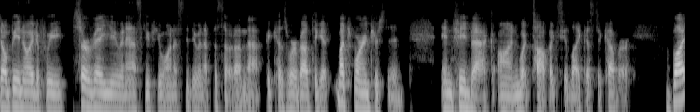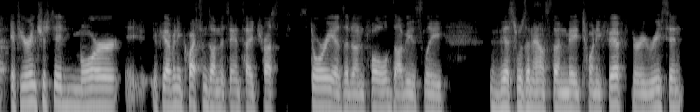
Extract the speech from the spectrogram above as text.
Don't be annoyed if we survey you and ask you if you want us to do an episode on that because we're about to get much more interested in feedback on what topics you'd like us to cover. But if you're interested more if you have any questions on this antitrust story as it unfolds obviously this was announced on May 25th, very recent.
